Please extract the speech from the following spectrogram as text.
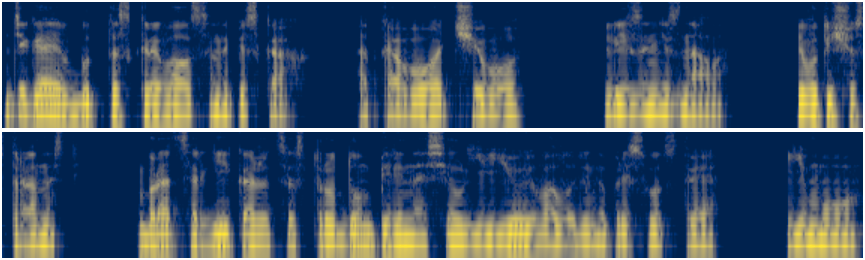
Дегаев будто скрывался на песках. От кого, от чего, Лиза не знала. И вот еще странность. Брат Сергей, кажется, с трудом переносил ее и Володина присутствие. Ему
